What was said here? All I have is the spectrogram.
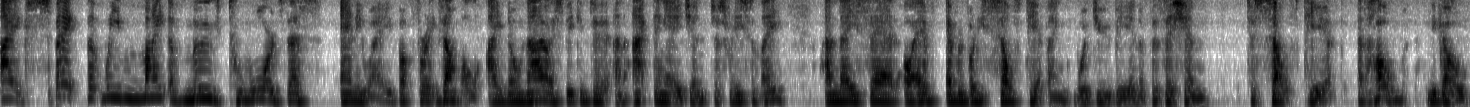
I expect that we might have moved towards this anyway. But for example, I know now I was speaking to an acting agent just recently, and they said, "Oh, everybody's self-taping. Would you be in a position to self-tape at home?" And you go,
